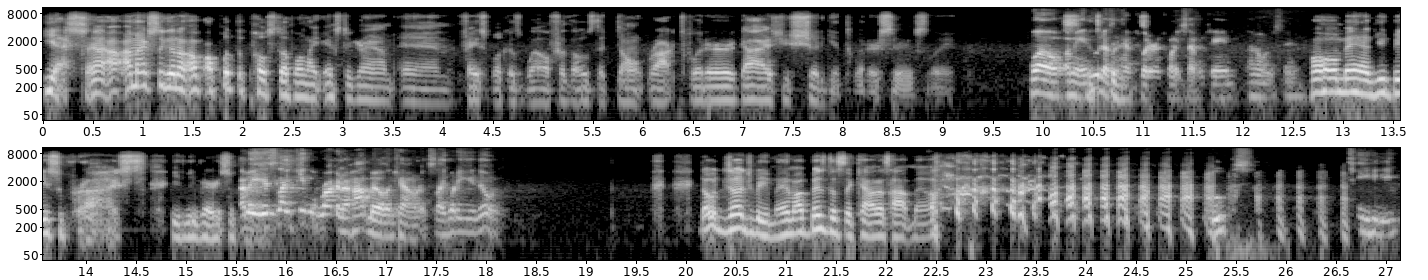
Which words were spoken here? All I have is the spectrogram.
Yes, I, I'm actually gonna. I'll, I'll put the post up on like Instagram and Facebook as well for those that don't rock Twitter. Guys, you should get Twitter seriously. Well, I mean, who It's doesn't have Twitter in 2017? I don't understand. Oh man, you'd be surprised. You'd be very surprised. I mean, it's like people rocking a Hotmail account. It's like, what are you doing? don't judge me, man. My business account is Hotmail. Oops. Tee.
